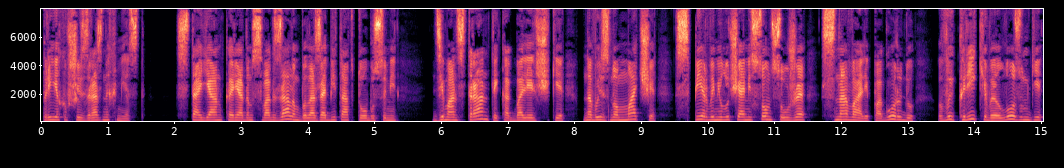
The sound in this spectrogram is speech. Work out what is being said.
приехавшей из разных мест. Стоянка рядом с вокзалом была забита автобусами. Демонстранты, как болельщики на выездном матче, с первыми лучами солнца уже сновали по городу, выкрикивая лозунги,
